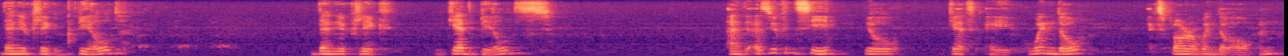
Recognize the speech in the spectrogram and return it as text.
then you click build then you click get builds and as you can see you'll get a window explorer window open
